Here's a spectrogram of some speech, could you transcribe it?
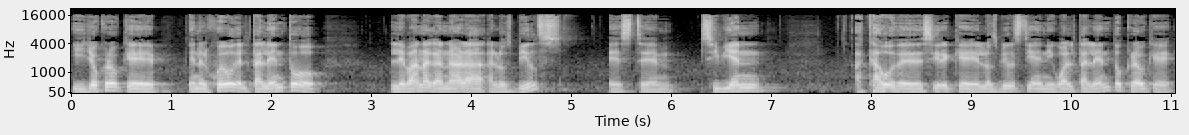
Y yo creo que en el juego del talento le van a ganar a, los Bills. Este, si bien acabo de decir que los Bills tienen igual talento, creo que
